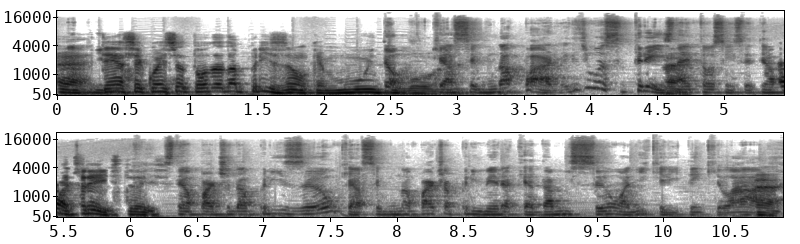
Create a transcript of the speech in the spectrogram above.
É, a tem a sequência toda da prisão, que é muito então, boa. Que é a segunda parte. Tipo assim, três, é. né? Então, assim, você tem a parte. É, três, três. Você tem a parte da prisão, que é a segunda parte, a primeira que é da missão ali, que ele tem que ir lá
